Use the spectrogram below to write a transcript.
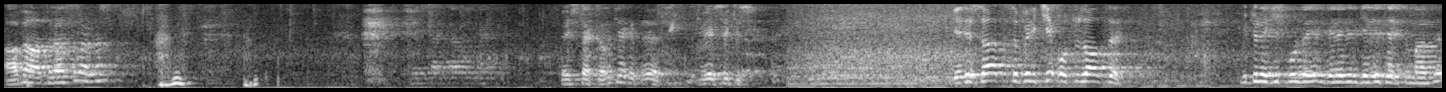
Abi hatırası var lan. 5 dakikalık yakıt evet. V8. Gece saat 02.36. Bütün ekip buradayız. Gene bir gece teslimatı.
